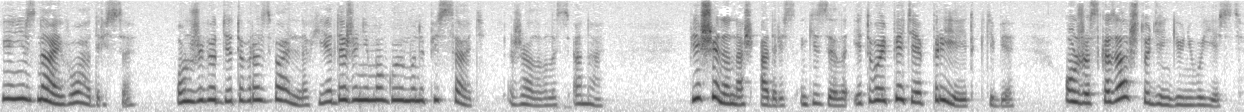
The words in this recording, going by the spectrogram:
«Я не знаю его адреса. Он живет где-то в развалинах, я даже не могу ему написать», жаловалась она. «Пиши на наш адрес, Гизела, и твой Петя приедет к тебе. Он же сказал, что деньги у него есть».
